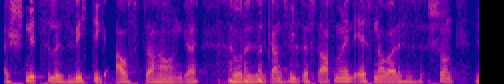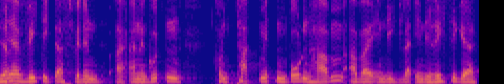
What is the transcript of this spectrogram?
ein Schnitzel ist wichtig auszuhauen, gell? So, das ist ganz wichtig, das darf man nicht essen, aber das ist schon ja. sehr wichtig, dass wir den, einen guten Kontakt mit dem Boden haben, aber in die, in die richtige,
